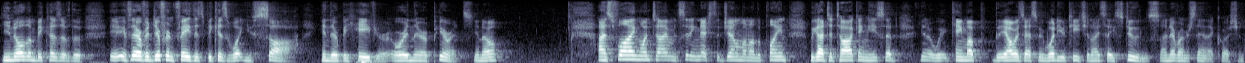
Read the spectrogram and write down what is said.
you know them because of the, if they're of a different faith, it's because of what you saw in their behavior or in their appearance, you know? I was flying one time and sitting next to a gentleman on the plane. We got to talking. He said, You know, we came up, they always ask me, What do you teach? And I say, Students. I never understand that question.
